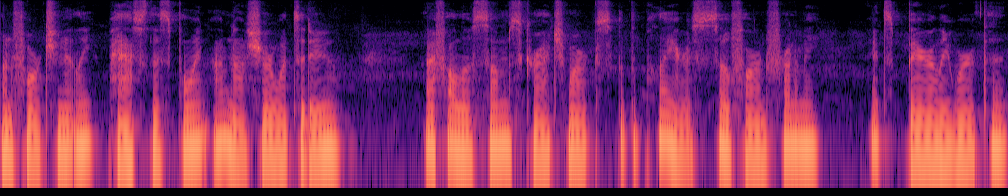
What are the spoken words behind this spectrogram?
Unfortunately, past this point, I'm not sure what to do. I follow some scratch marks, but the player is so far in front of me, it's barely worth it.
